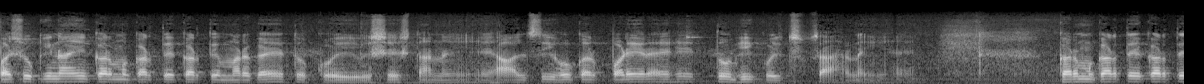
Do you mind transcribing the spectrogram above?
पशु की नाई कर्म करते करते मर गए तो कोई विशेषता नहीं है। आलसी होकर पड़े रहे तो भी कोई सार नहीं है। कर्म करते करते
